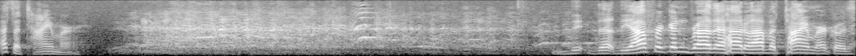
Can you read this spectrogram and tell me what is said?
That's a timer. The, the, the, African brother had to have a timer because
